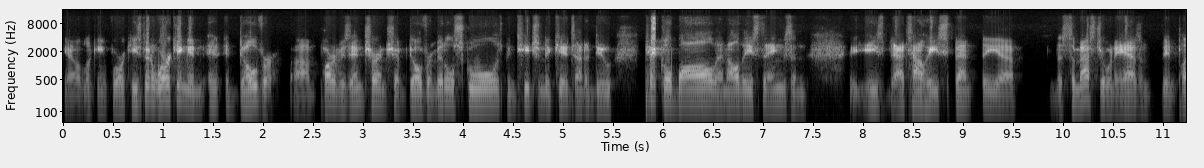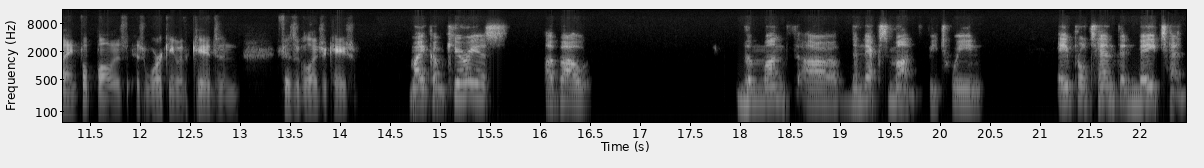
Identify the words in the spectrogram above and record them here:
you know looking for. He's been working in, in, in Dover, um, part of his internship, Dover Middle School. He's been teaching the kids how to do pickleball and all these things, and he's that's how he spent the uh, the semester when he hasn't been playing football is, is working with kids in physical education. Mike, I'm curious about the month, uh, the next month between April 10th and May 10th.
